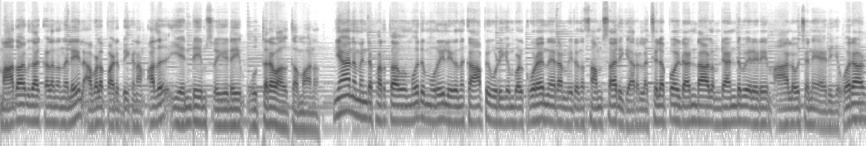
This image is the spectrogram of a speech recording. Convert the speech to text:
മാതാപിതാക്കൾ എന്ന നിലയിൽ അവളെ പഠിപ്പിക്കണം. അത് എന്റെയും ശ്രീയുടെയും ഉത്തരവാദിത്തമാണ്. ഞാനും എന്റെ ഭർത്താവും ഒരു മുറിയിലിരുന്ന് കാപ്പി കുടിക്കുമ്പോൾ കുറേ നേരം ഇരുന്ന് സംസാരിക്കാറില്ല. ചിലപ്പോൾ രണ്ടാളും രണ്ടുപേരുടെയും ആലോചനയായിരിക്കും. ഒരാൾ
